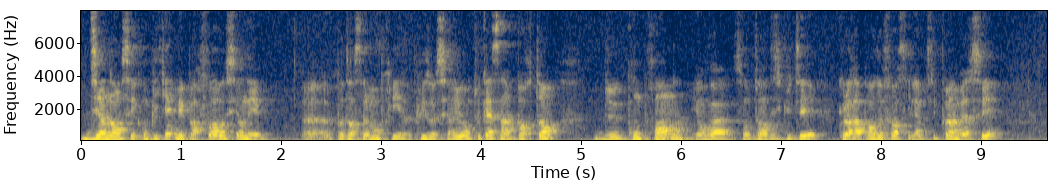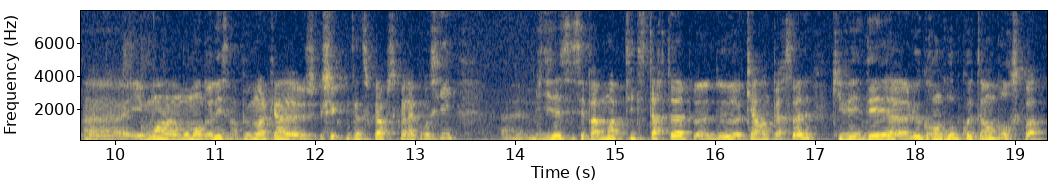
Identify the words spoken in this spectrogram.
dire non c'est compliqué, mais parfois aussi on est euh, potentiellement pris plus au sérieux. En tout cas, c'est important de comprendre, et on va sans doute en discuter, que le rapport de force il est un petit peu inversé. Euh, et moi, à un moment donné, c'est un peu moins le cas euh, chez Content Square parce qu'on a grossi. Je disais, c'est pas moi, petite start-up de 40 personnes, qui vais aider le grand groupe côté en bourse. Quoi.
